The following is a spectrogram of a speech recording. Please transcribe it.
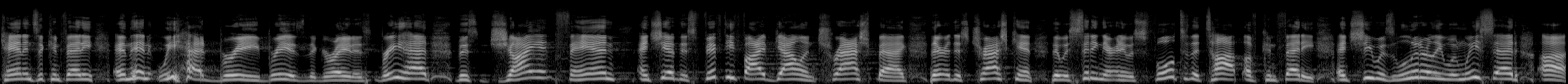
cannons of confetti. And then we had Bree. Bree is the greatest. Bree had this giant fan, and she had this 55 five gallon trash bag there, this trash can that was sitting there, and it was full to the top of confetti. And she was literally, when we said, uh,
